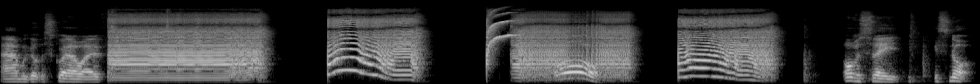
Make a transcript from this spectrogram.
And we've got the square wave. Oh! Obviously, it's not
